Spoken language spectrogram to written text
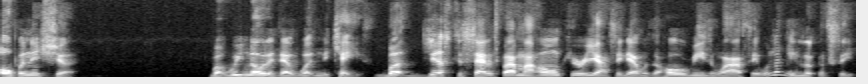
open and shut. But we know that that wasn't the case. But just to satisfy my own curiosity, that was the whole reason why I said, well, let me look and see.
